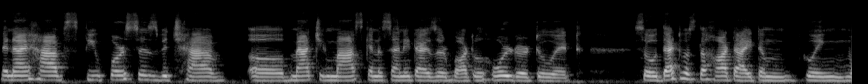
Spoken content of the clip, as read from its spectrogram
Then I have few purses which have a matching mask and a sanitizer bottle holder to it. So that was the hot item going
